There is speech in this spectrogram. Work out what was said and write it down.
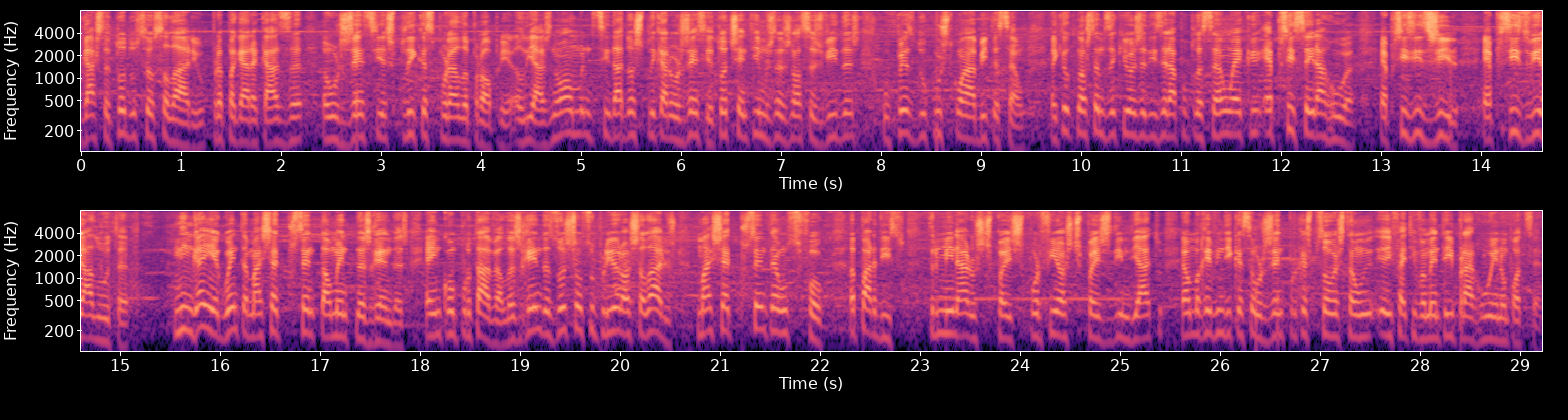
gasta todo o seu salário para pagar a casa, a urgência explica-se por ela própria. Aliás, não há uma necessidade de explicar a urgência. Todos sentimos nas nossas vidas o peso do custo com a habitação. Aquilo que nós estamos aqui hoje a dizer à população é que é preciso sair à rua, é preciso exigir, é preciso vir à luta. Ninguém aguenta mais 7% de aumento nas rendas. É incomportável. As rendas hoje são superiores aos salários. Mais 7% é um sufoco. A par disso, terminar os despejos, pôr fim aos despejos de imediato, é uma reivindicação urgente porque as pessoas estão efetivamente a ir para a rua e não pode ser.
